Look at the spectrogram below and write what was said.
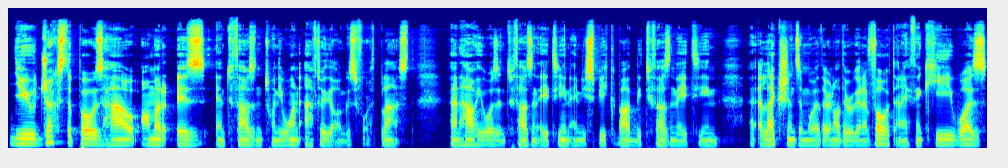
you juxtapose how Omar is in 2021 after the August 4th blast and how he was in 2018 and you speak about the 2018 elections and whether or not they were going to vote. And I think he was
